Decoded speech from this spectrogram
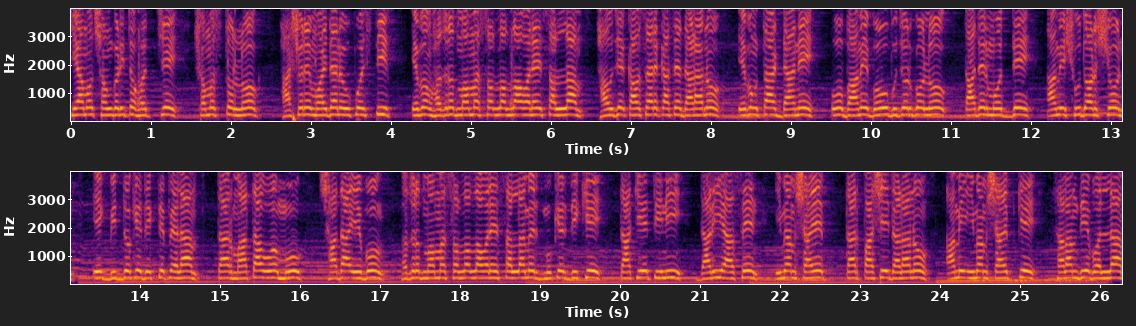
কেয়ামত সংগঠিত হচ্ছে, সমস্ত লোক হাসরের ময়দানে উপস্থিত এবং হজরত মোহাম্মদ সাল্লাহ আলাই সাল্লাম হাউজে কাউসারের কাছে দাঁড়ানো এবং তার ডানে ও বামে বহু বুজুর্গ লোক, তাদের মধ্যে আমি সুদর্শন এক বৃদ্ধকে দেখতে পেলাম। তার মাথা ও মুখ সাদা এবং হজরত মোহাম্মদ সাল্লাহ আলাই সাল্লামের মুখের দিকে তাকিয়ে তিনি দাঁড়িয়ে আসেন ইমাম সাহেব তার পাশেই দাঁড়ানো। আমি ইমাম সাহেবকে সালাম দিয়ে বললাম,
